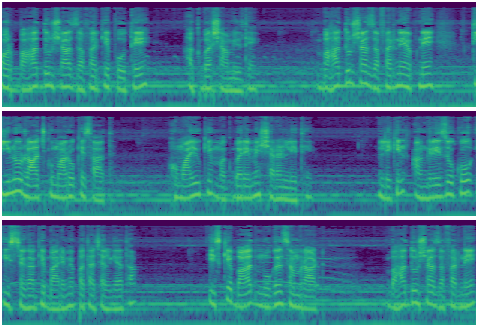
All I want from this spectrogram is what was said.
और बहादुर शाह ज़फ़र के पोते अकबर शामिल थे। बहादुर शाह ज़फ़र ने अपने तीनों राजकुमारों के साथ हुमायूं के मकबरे में शरण ली थी। लेकिन अंग्रेज़ों को इस जगह के बारे में पता चल गया था। इसके बाद मुगल सम्राट बहादुर शाह ज़फ़र ने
